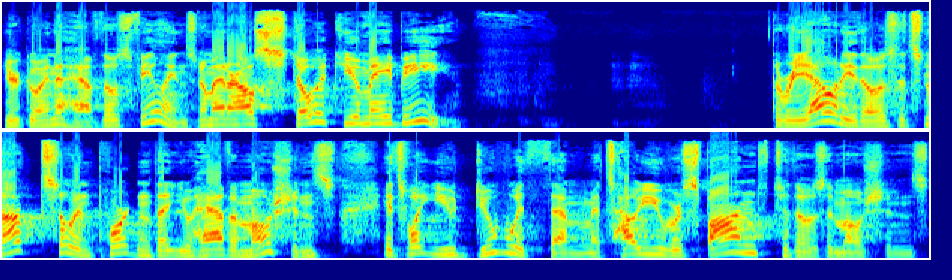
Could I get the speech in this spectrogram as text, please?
you're going to have those feelings, no matter how stoic you may be. The reality, though, is it's not so important that you have emotions. It's what you do with them. It's how you respond to those emotions.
